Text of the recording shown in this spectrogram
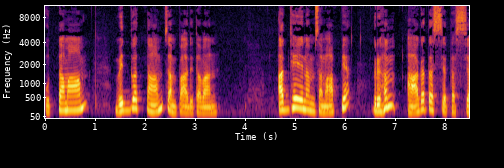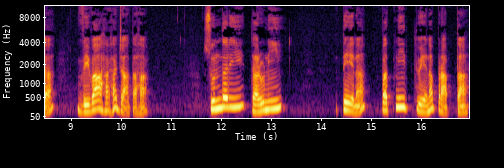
उत्तमां विद्वत्तां सम्पादितवान्। अध्ययनं समाप्य गृहम् आगतस्य तस्य विवाहः जातः। सुन्दरी तरुणी तेन पत्नीत्वेन प्राप्ता।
